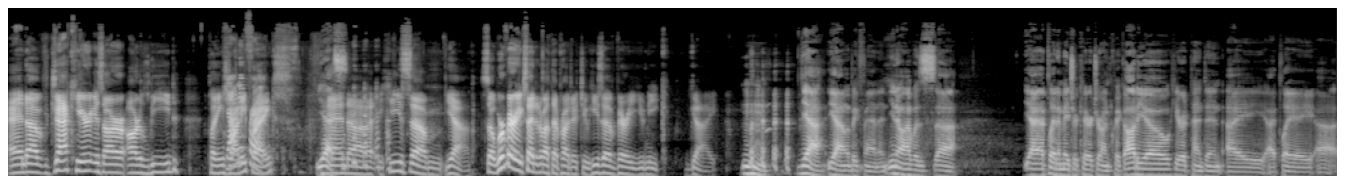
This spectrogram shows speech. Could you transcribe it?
And uh, Jack here is our our lead, playing Johnny, Johnny Franks. Franks. yes, and uh, he's um yeah so we're very excited about that project too he's a very unique guy yeah, yeah, I'm a big fan, and you know, I was. Uh, yeah, I played a major character on Quick Audio here at Pendant. I I play uh,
